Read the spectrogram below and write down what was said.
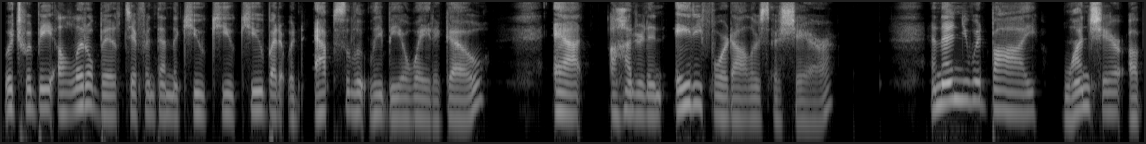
which would be a little bit different than the QQQ, but it would absolutely be a way to go at $184 a share. And then you would buy one share of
